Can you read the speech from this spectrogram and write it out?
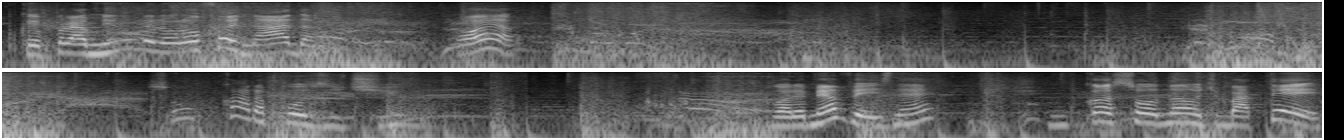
Porque pra mim não melhorou foi nada. Olha. Sou um cara positivo. Agora é minha vez, né? Não cansou não de bater?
